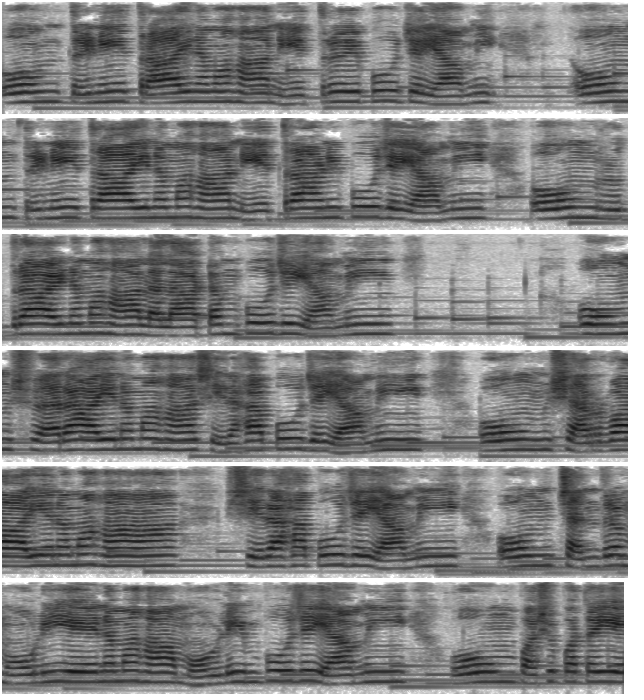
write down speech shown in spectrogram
ॐ त्रिनेत्राय नमः नेत्रे पूजयामि। ॐ त्रिनेत्राय नमः नेत्राणि पूजयामि। ॐ रुद्राय नमः ललाटं पूजयामि। ॐ श्वराय नमः शिरः पूजयामि। ॐ शर्वाय नमः। शिरः पूजयामि ॐ चन्द्रमौलिये नमः मौलिं पूजयामि ॐ पशुपतये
